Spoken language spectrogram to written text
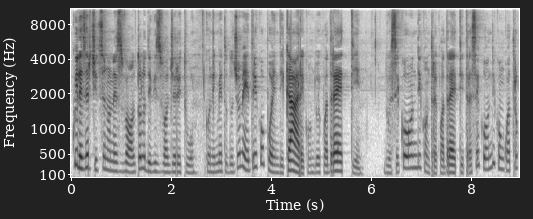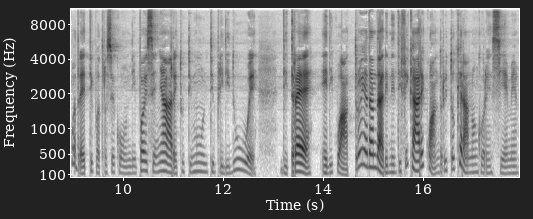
Qui l'esercizio non è svolto, lo devi svolgere tu. Con il metodo geometrico puoi indicare con due quadretti 2 secondi, con 3 quadretti 3 secondi, con 4 quadretti 4 secondi. Puoi segnare tutti i multipli di 2, di 3 e di 4 e ad andare a identificare quando ritoccheranno ancora insieme.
